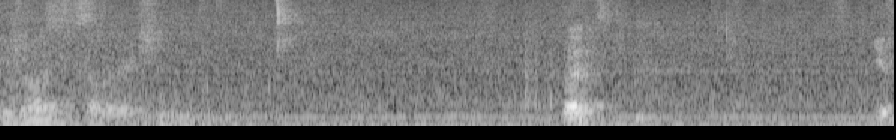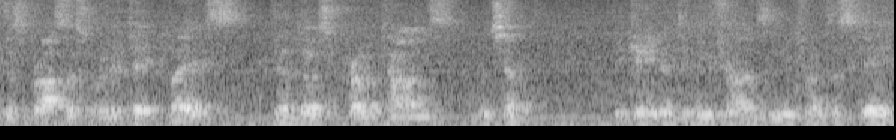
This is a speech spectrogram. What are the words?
hadronic acceleration. But if this process were to take place, then those protons, which have decayed into neutrons, the neutrons escape,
